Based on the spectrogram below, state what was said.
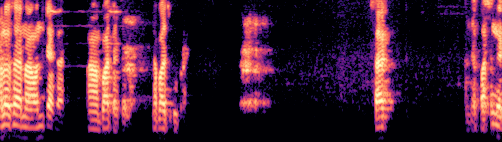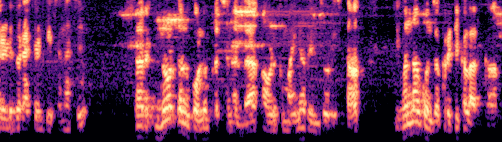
ஹலோ சார் நான் வந்துட்டேன் சார் ஆ பார்த்தேன் சார் நான் பார்த்து கூப்பிட்றேன். சார் அந்த பசங்க ரெண்டு பேர் ஆக்சிடென்ட் கேஸ் என்னாச்சு? சார் இன்னொருத்தனுக்கு ஒன்றும் பிரச்சனை இல்லை. அவனுக்கு மைனர் இன்ஜுரிஸ் தான். இவன் தான் கொஞ்சம் கிரிட்டிக்கலாக இருக்கான்.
